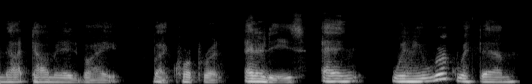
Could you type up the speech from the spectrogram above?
not dominated by, by corporate entities. And when you work with them,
